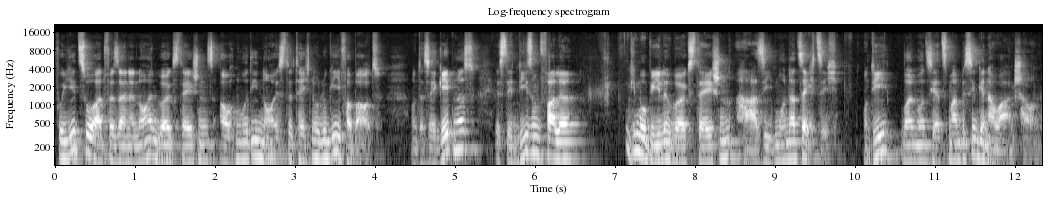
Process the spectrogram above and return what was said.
Fujitsu hat für seine neuen Workstations auch nur die neueste Technologie verbaut. Und das Ergebnis ist in diesem Falle die mobile Workstation H760. Und die wollen wir uns jetzt mal ein bisschen genauer anschauen.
